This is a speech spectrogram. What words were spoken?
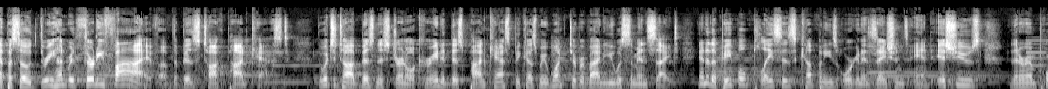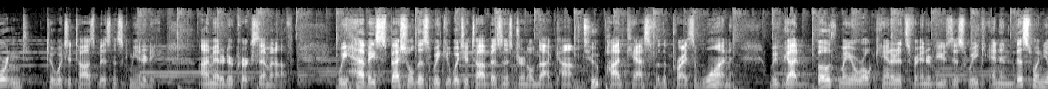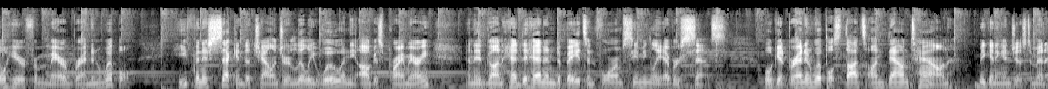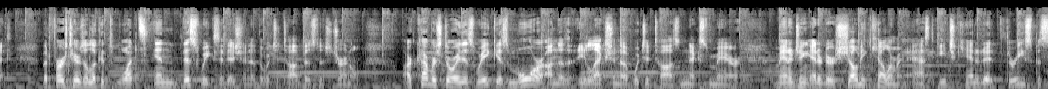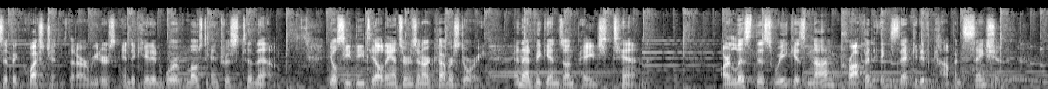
Episode 335 of the Biz Talk Podcast. The Wichita Business Journal created this podcast because we want to provide you with some insight into the people, places, companies, organizations, and issues that are important to Wichita's business community. I'm editor Kirk Seminoff. We have a special this week at WichitaBusinessJournal.com two podcasts for the price of one. We've got both mayoral candidates for interviews this week, and in this one, you'll hear from Mayor Brandon Whipple. He finished second to challenger Lily Wu in the August primary, and they've gone head to head in debates and forums seemingly ever since. We'll get Brandon Whipple's thoughts on downtown beginning in just a minute. But first, here's a look at what's in this week's edition of the Wichita Business Journal. Our cover story this week is more on the election of Wichita's next mayor. Managing editor Shelby Kellerman asked each candidate three specific questions that our readers indicated were of most interest to them. You'll see detailed answers in our cover story, and that begins on page 10. Our list this week is nonprofit executive compensation.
